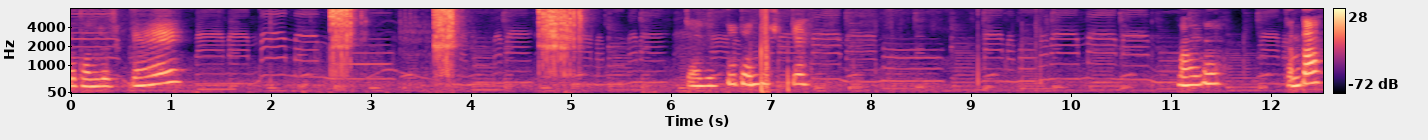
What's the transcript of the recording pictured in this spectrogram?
또 던져줄게. 자, 이제 또 던져줄게. 망고, 간다.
